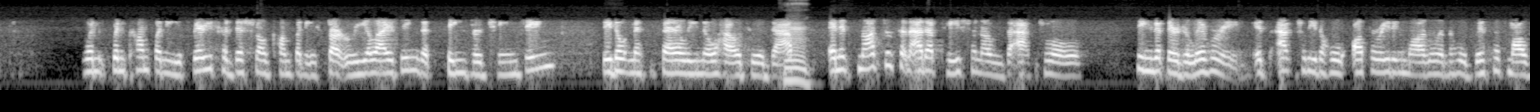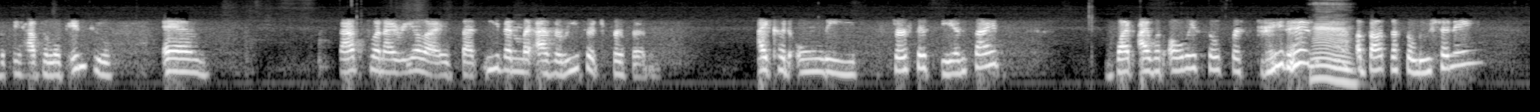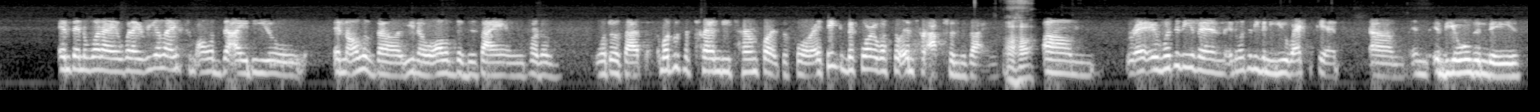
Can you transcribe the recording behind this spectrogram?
when, when companies, very traditional companies start realizing that things are changing, they don't necessarily know how to adapt. Mm. And it's not just an adaptation of the actual thing that they're delivering. It's actually the whole operating model and the whole business model that they have to look into. And that's when I realized that even as a research person, I could only surface the insights, but I was always so frustrated mm. about the solutioning. And then what I what I realized from all of the IDEO and all of the you know all of the design sort of what was that what was the trendy term for it before? I think before it was still interaction design. Uh-huh. Um, right? It wasn't even it wasn't even UX yet um, in in the olden days.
